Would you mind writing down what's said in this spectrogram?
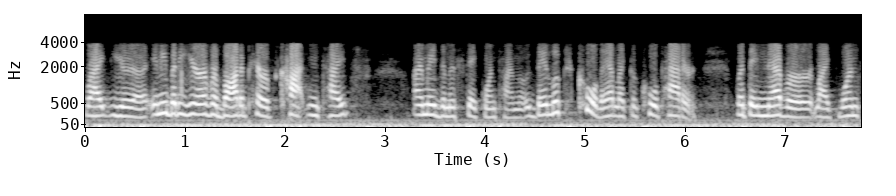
right? You, uh, anybody here ever bought a pair of cotton tights? I made the mistake one time. They looked cool. They had like a cool pattern, but they never, like once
